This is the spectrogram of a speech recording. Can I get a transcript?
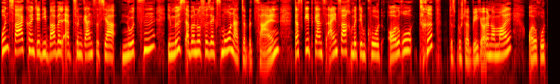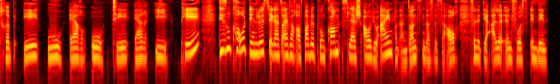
Und zwar könnt ihr die Bubble-App für ein ganzes Jahr nutzen. Ihr müsst aber nur für sechs Monate bezahlen. Das geht ganz einfach mit dem Code EUROTRIP das buchstabiere ich euch nochmal, Eurotrip E-U-R-O-T-R-I-P. Diesen Code, den löst ihr ganz einfach auf bubble.com slash audio ein. Und ansonsten, das wisst ihr auch, findet ihr alle Infos in den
